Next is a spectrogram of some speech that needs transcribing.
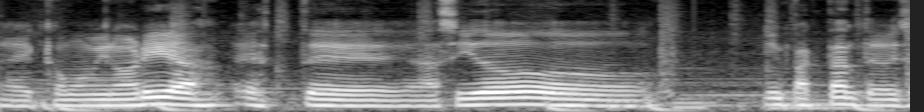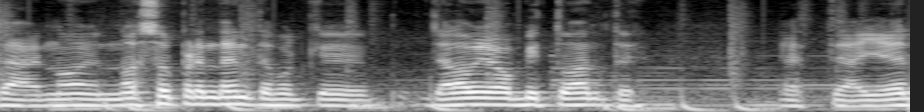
eh, como minoría, este, ha sido impactante. O sea, no, es sorprendente porque ya lo habíamos visto antes. Este, ayer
